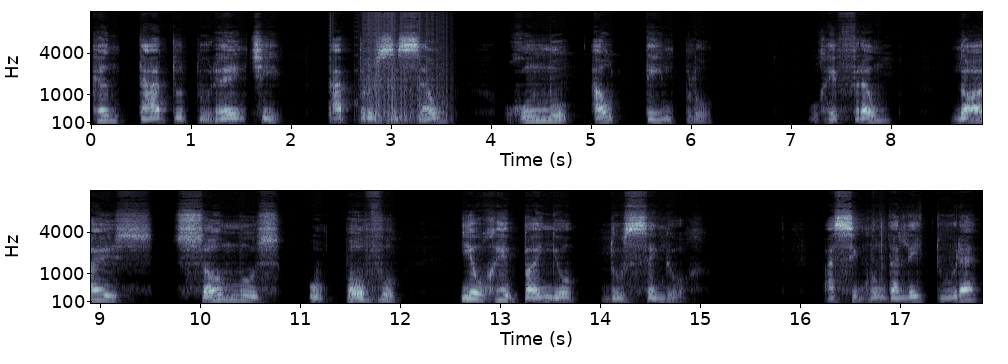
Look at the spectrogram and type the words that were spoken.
cantado durante a procissão rumo ao templo. O refrão: Nós somos o povo e o rebanho do Senhor. A segunda leitura,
